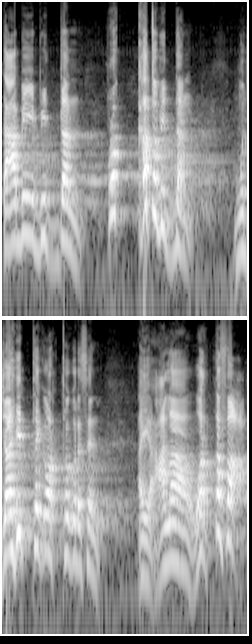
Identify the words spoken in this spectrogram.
তাবি বিদ্যান, প্রখ্যাত বিদ্যান। মুজাহিদ থেকে অর্থ করেছেন, আই আলা ওয়ার্তাফা।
